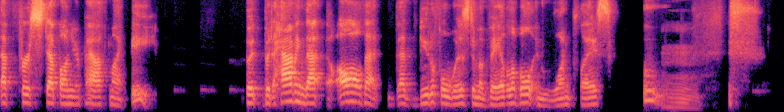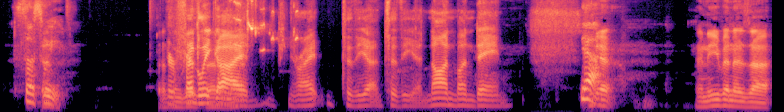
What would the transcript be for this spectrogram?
that first step on your path might be. But but having that all that that beautiful wisdom available in one place, ooh, mm. so sweet. Your friendly guide, right, to the uh, to the uh, non mundane. Yeah. yeah, and even as a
